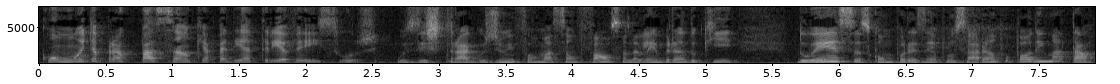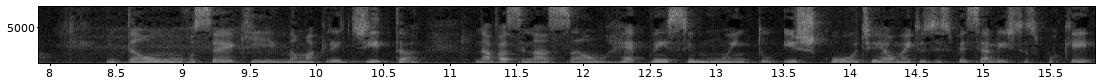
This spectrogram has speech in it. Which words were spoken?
com muita preocupação que a pediatria vê isso hoje. Os estragos de uma informação falsa, né? Lembrando que doenças como, por exemplo, o sarampo podem matar. Então, você que não acredita na vacinação, repense muito, escute realmente os especialistas, porque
